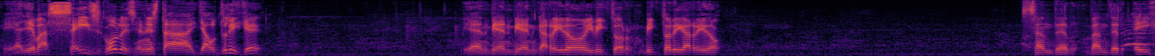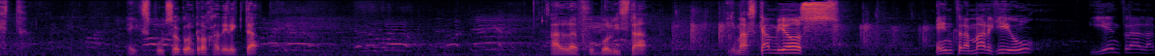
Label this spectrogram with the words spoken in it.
Que ya lleva seis goles en esta Youth League. ¿eh? Bien, bien, bien. Garrido y Víctor. Víctor y Garrido. Sander van der Eicht expulsó con roja directa al futbolista. Y más cambios. Entra Margiu y entra la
